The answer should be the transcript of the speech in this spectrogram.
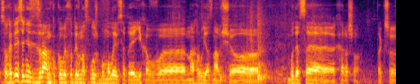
Слухайте, я сьогодні зранку, коли ходив на службу, молився, то я їхав е, на гру, я знав, що буде все хорошо. Так що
